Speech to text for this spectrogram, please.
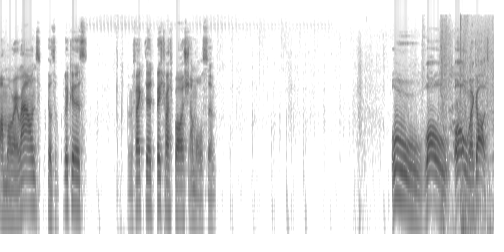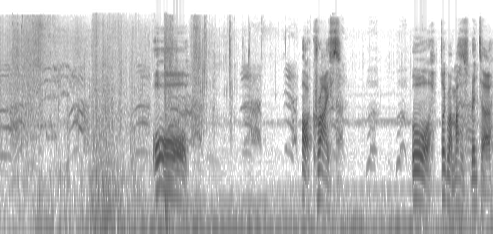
On my way around, kill some clickers. I'm affected, bish bash bosh, I'm awesome. Ooh, whoa, oh my god. Oh! Oh, Christ. Oh, talking about massive splinter.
